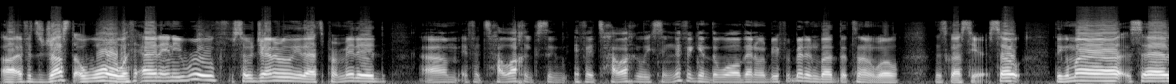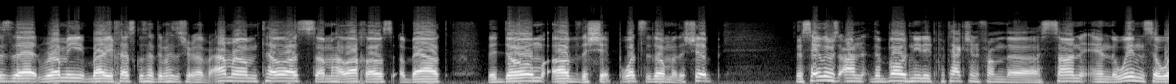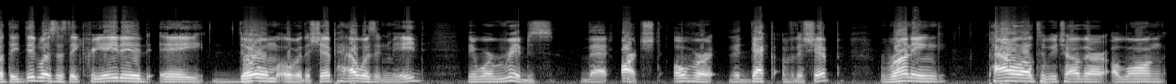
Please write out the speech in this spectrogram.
Uh, if it's just a wall without any roof, so generally that's permitted. Um, if it's halachic, if it's halachically significant, the wall, then it would be forbidden. But that's not what we'll discuss here. So the Gemara says that Rami Bar Yecheskel sent a message of Amram. Tell us some halachos about the dome of the ship. What's the dome of the ship? The sailors on the boat needed protection from the sun and the wind, so what they did was is they created a dome over the ship. How was it made? There were ribs that arched over the deck of the ship, running parallel to each other along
